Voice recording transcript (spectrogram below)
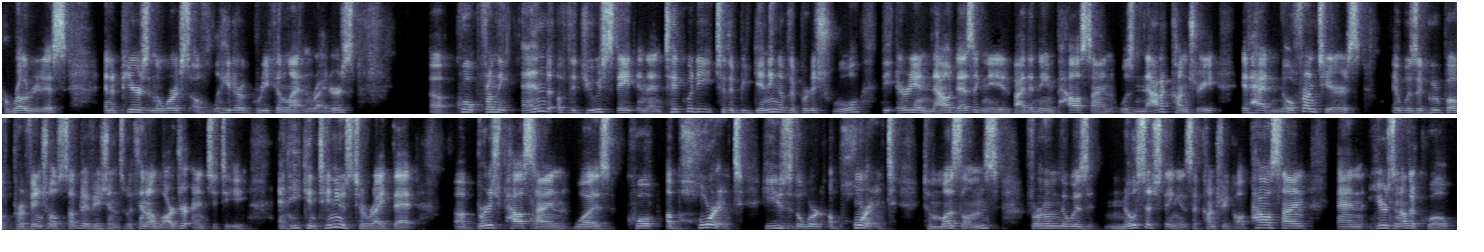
Herodotus and appears in the works of later Greek and Latin writers." Uh, quote, from the end of the Jewish state in antiquity to the beginning of the British rule, the area now designated by the name Palestine was not a country. It had no frontiers it was a group of provincial subdivisions within a larger entity. And he continues to write that uh, British Palestine was, quote, abhorrent. He uses the word abhorrent to Muslims, for whom there was no such thing as a country called Palestine. And here's another quote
